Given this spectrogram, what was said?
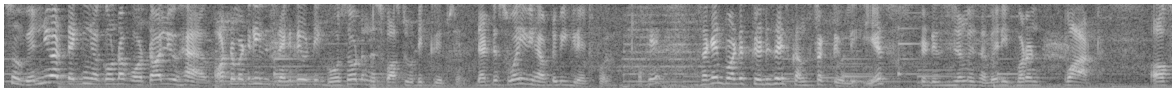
So when you are taking account of what all you have automatically this negativity goes out and this positivity creeps in. That is why we have to be grateful okay? Second point is criticize constructively. Yes criticism is a very important part of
